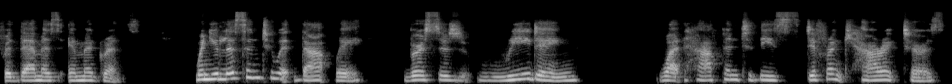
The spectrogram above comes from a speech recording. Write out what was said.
for them as immigrants. When you listen to it that way, versus reading what happened to these different characters,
